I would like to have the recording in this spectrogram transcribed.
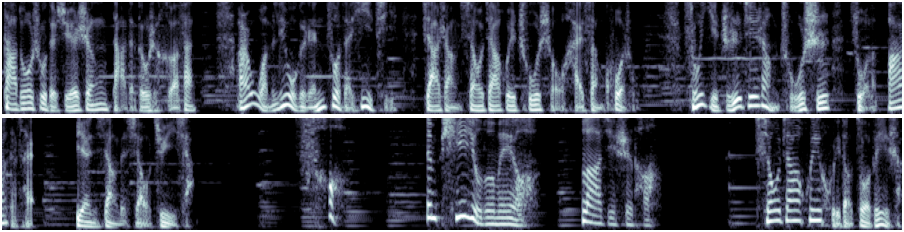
大多数的学生打的都是盒饭，而我们六个人坐在一起，加上肖家辉出手还算阔绰，所以直接让厨师做了八个菜，变相的小聚一下。操！连啤酒都没有，垃圾食堂。肖家辉回到座位上，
